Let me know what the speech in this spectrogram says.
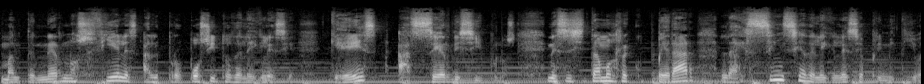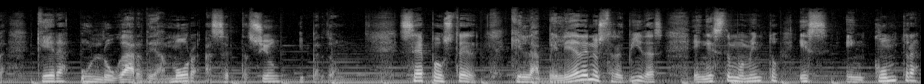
mantenernos fieles al propósito de la iglesia, que es hacer discípulos. Necesitamos recuperar la esencia de la iglesia primitiva, que era un lugar de amor, aceptación y perdón. Sepa usted que la pelea de nuestras vidas en este momento es en contra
